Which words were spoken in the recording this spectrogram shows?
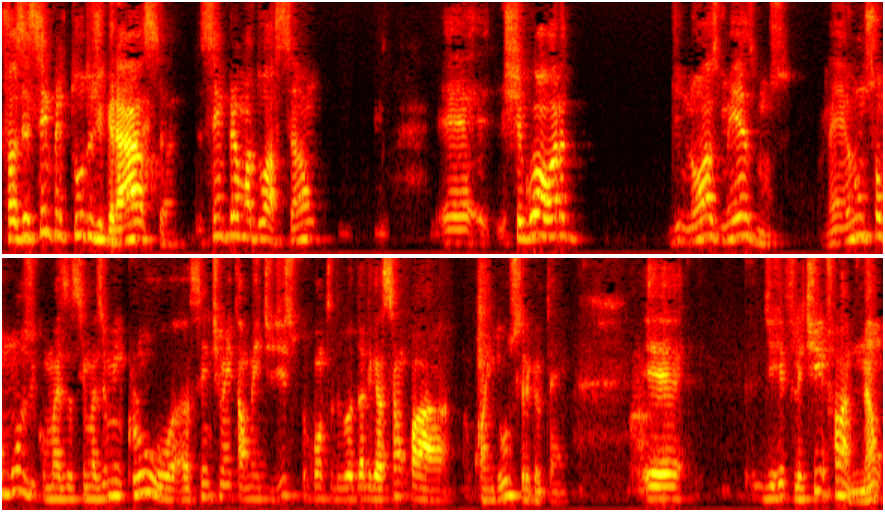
fazer sempre tudo de graça, sempre é uma doação. É... Chegou a hora de nós mesmos né? Eu não sou músico, mas assim, mas eu me incluo uh, sentimentalmente disso por conta do, da ligação com a, com a indústria que eu tenho. É, de refletir e falar, não,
